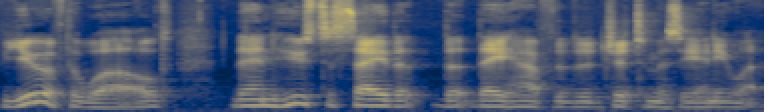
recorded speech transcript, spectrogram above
view of the world, then who's to say that that they have the legitimacy anyway?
